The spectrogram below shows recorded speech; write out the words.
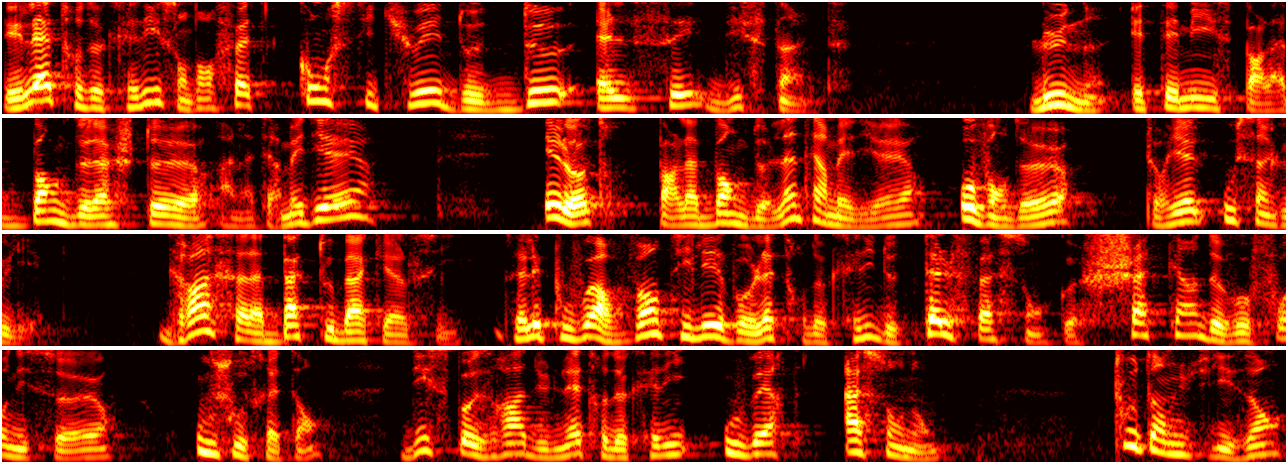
les lettres de crédit sont en fait constituées de deux LC distinctes. L'une est émise par la banque de l'acheteur à l'intermédiaire et l'autre par la banque de l'intermédiaire au vendeur, pluriel ou singulier. Grâce à la back-to-back LC, vous allez pouvoir ventiler vos lettres de crédit de telle façon que chacun de vos fournisseurs ou sous-traitants disposera d'une lettre de crédit ouverte à son nom, tout en utilisant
